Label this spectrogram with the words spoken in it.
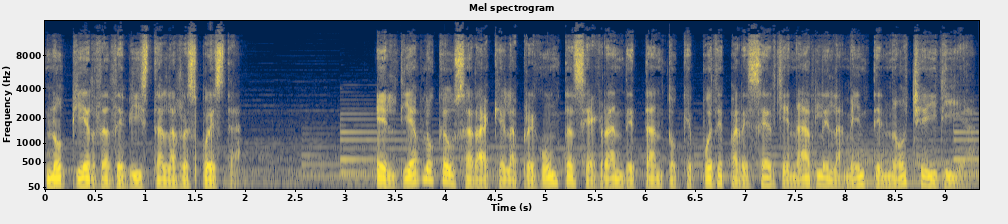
No pierda de vista la respuesta. El diablo causará que la pregunta sea grande tanto que puede parecer llenarle la mente noche y día.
